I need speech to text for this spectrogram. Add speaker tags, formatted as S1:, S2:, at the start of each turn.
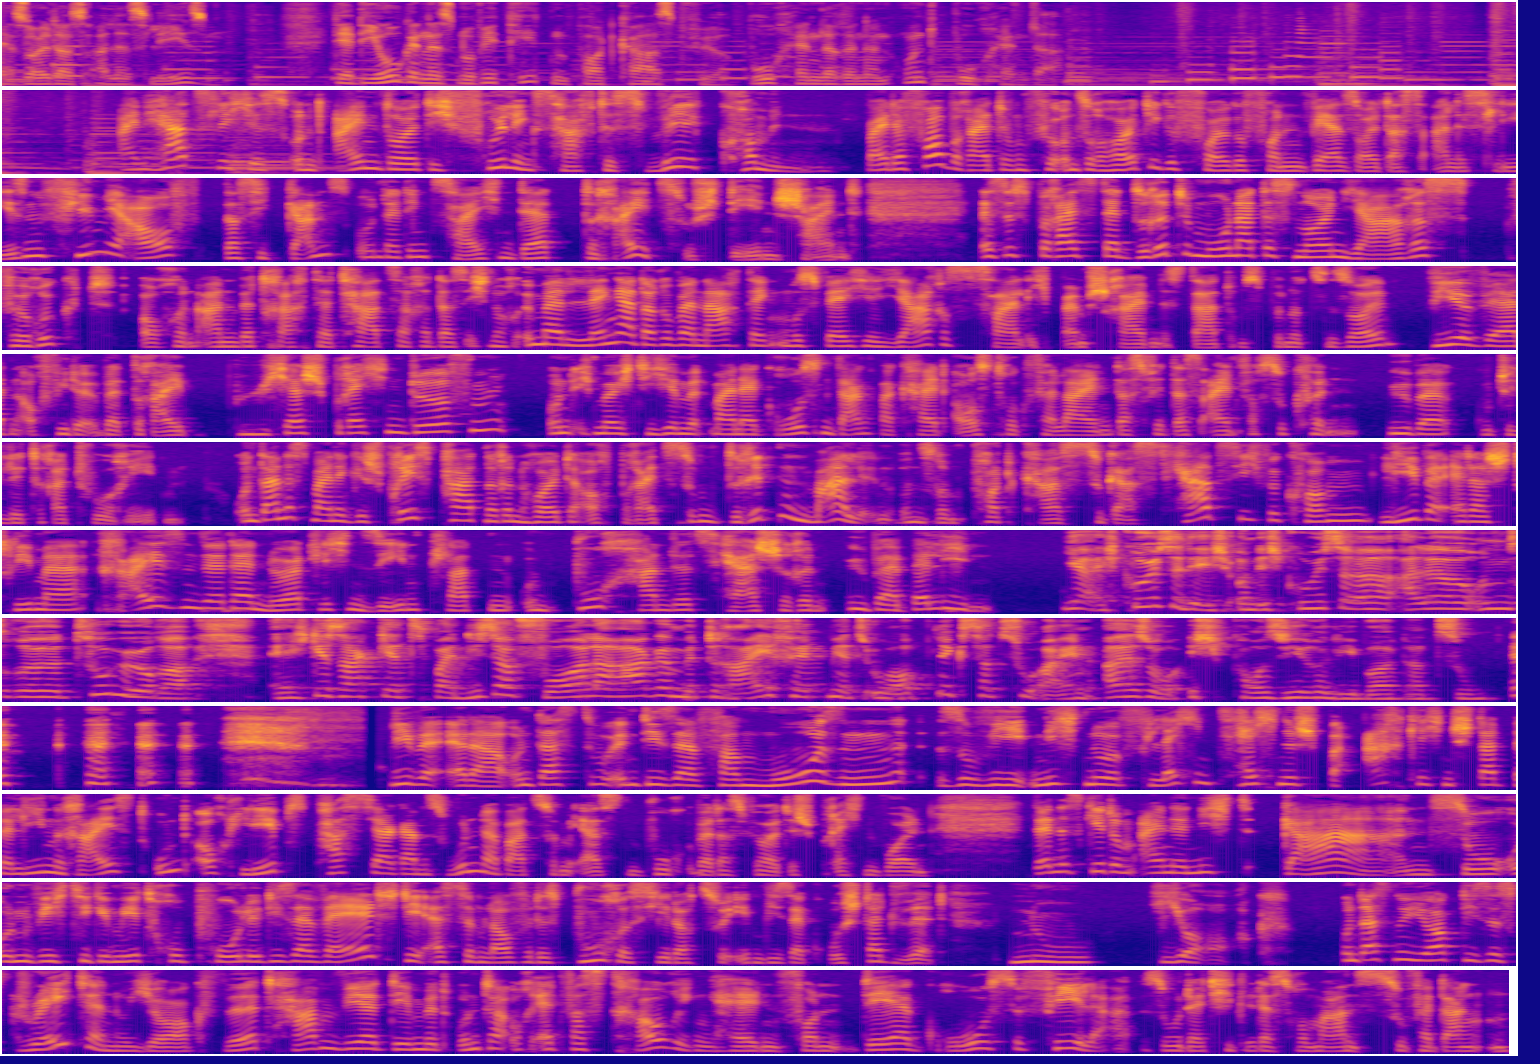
S1: Wer soll das alles lesen? Der Diogenes Novitäten Podcast für Buchhändlerinnen und Buchhändler.
S2: Ein herzliches und eindeutig frühlingshaftes Willkommen. Bei der Vorbereitung für unsere heutige Folge von Wer soll das alles lesen, fiel mir auf, dass sie ganz unter dem Zeichen der drei zu stehen scheint. Es ist bereits der dritte Monat des neuen Jahres, verrückt, auch in Anbetracht der Tatsache, dass ich noch immer länger darüber nachdenken muss, welche Jahreszahl ich beim Schreiben des Datums benutzen soll. Wir werden auch wieder über drei Bücher sprechen dürfen und ich möchte hier mit meiner großen Dankbarkeit Ausdruck verleihen, dass wir das einfach so können, über gute Literatur reden. Und dann ist meine Gesprächspartnerin heute auch bereits zum dritten Mal in unserem Podcast zu Gast. Herzlich willkommen, liebe Edda Striemer, Reisende der nördlichen Seenplatten und Buchhandelsherrscherin über Berlin.
S3: Ja, ich grüße dich und ich grüße alle unsere Zuhörer. Ehrlich gesagt, jetzt bei dieser Vorlage mit drei fällt mir jetzt überhaupt nichts dazu ein. Also ich pausiere lieber dazu.
S2: Liebe Edda, und dass du in dieser famosen sowie nicht nur flächentechnisch beachtlichen Stadt Berlin reist und auch lebst, passt ja ganz wunderbar zum ersten Buch, über das wir heute sprechen wollen. Denn es geht um eine nicht ganz so unwichtige Metropole dieser Welt, die erst im Laufe des Buches jedoch zu eben dieser Großstadt wird. New York. Und dass New York dieses Greater New York wird, haben wir dem mitunter auch etwas traurigen Helden von Der große Fehler, so der Titel des Romans, zu verdanken.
